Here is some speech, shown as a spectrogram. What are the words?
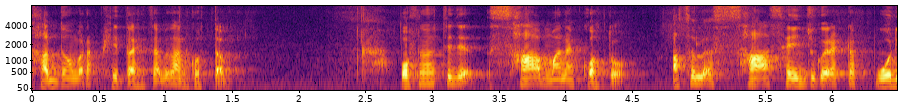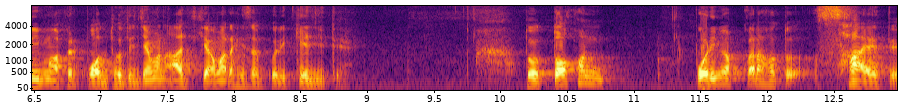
খাদ্য আমরা ফিতা হিসাবে দান করতাম। প্রশ্ন হচ্ছে যে সা মানে কত? আসলে সা সেই যুগের একটা পরিমাপের পদ্ধতি, যেমন আজকে আমরা হিসাব করি কেজিতে। তো তখন পরিমাপ করা হতো সায়েতে।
